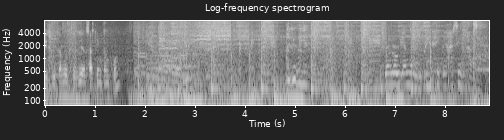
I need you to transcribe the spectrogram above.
disfrutando estos días aquí en Cancún? Vengo huyendo del príncipe Hassid Hassid.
